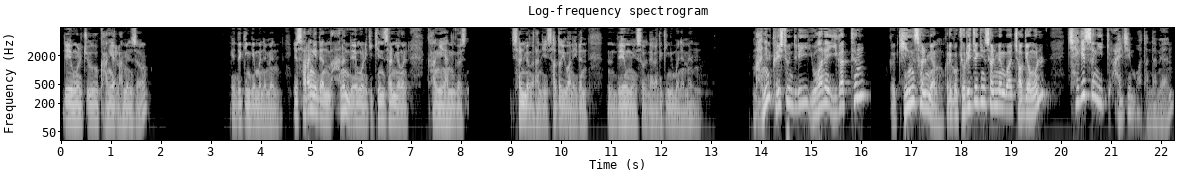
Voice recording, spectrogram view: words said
내용을 쭉 강의를 하면서 느낀 게 뭐냐면, 이 사랑에 대한 많은 내용을 이렇게 긴 설명을 강의한 것, 설명을 한 이 사도 요한의 이런 내용에서 내가 느낀 게 뭐냐면, 만일 그리스도인들이 요한의 이 같은 그 긴 설명, 그리고 교리적인 설명과 적용을 체계성 있게 알지 못한다면,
